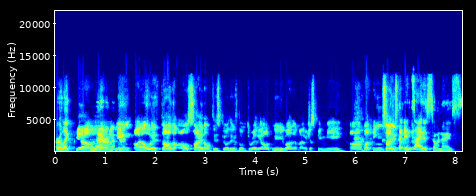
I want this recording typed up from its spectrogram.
Or like yeah, yeah. I, I, mean, I always thought the outside of these buildings looked really ugly, but it might just be me. Uh, but inside is the inside is so nice.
